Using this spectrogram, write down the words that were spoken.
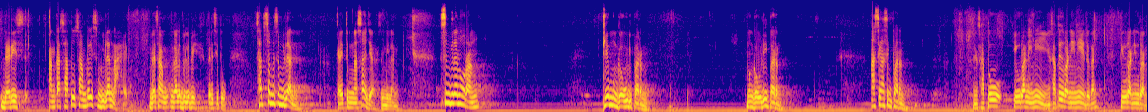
dari angka 1 sampai 9 lah nggak, nggak lebih-lebih dari situ. 1 sampai 9 kayak timnas saja 9 9 orang dia menggauli bareng. Menggauli bareng. Asik-asik bareng. Yang satu iuran ini yang satu iuran ini itu kan? Iuran-iuran.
